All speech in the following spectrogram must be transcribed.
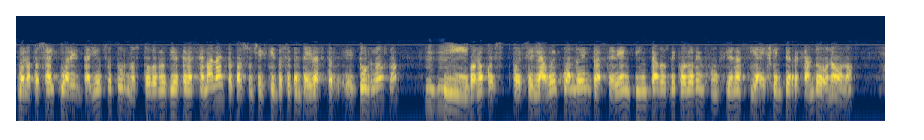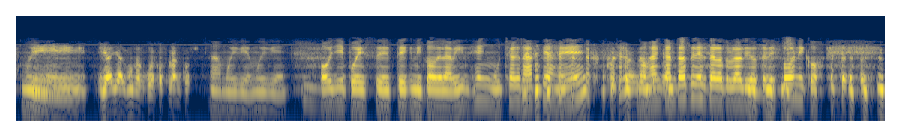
bueno, pues hay 48 turnos todos los días de la semana, en total son 672 eh, turnos, ¿no? Y bueno, pues pues en la web cuando entras se ven pintados de color en función a si hay gente rezando o no, ¿no? Y, y, hay algunos huecos blancos. Ah, muy bien, muy bien. Oye, pues eh, técnico de la Virgen, muchas gracias, ¿eh? Nos ha encantado tenerte al otro lado telefónico.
